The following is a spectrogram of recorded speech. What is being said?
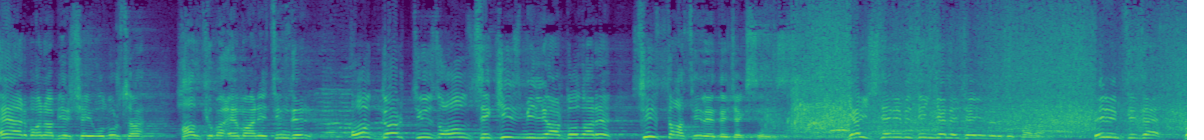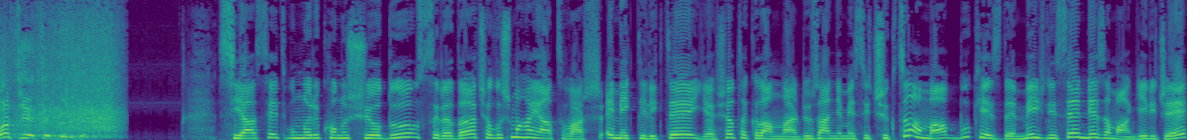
Eğer bana bir şey olursa halkıma emanetimdir. O 418 milyar doları siz tahsil edeceksiniz. Gençlerimizin geleceğidir bu para. Benim size vasiyetimdir bu. Siyaset bunları konuşuyordu. Sırada çalışma hayatı var. Emeklilikte yaşa takılanlar düzenlemesi çıktı ama bu kez de meclise ne zaman geleceği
